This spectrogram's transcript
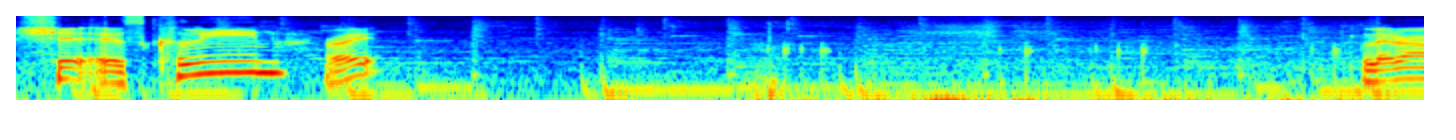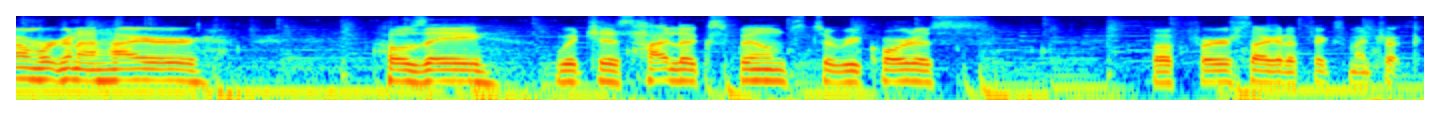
Shit is clean, right? Later on we're gonna hire Jose, which is Hilux Films to record us. But first I gotta fix my truck.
